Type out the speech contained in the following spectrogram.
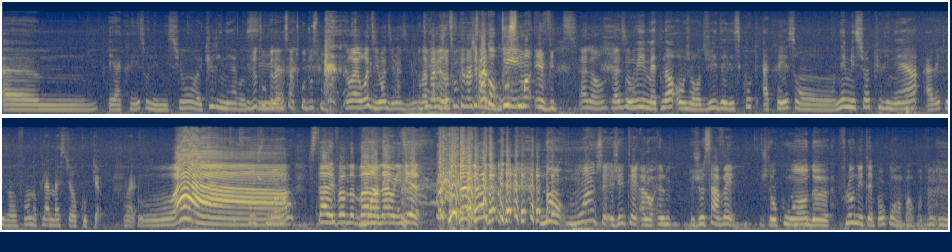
euh, et a créé son émission euh, culinaire aussi. Je trouve que ça trop doucement. Ouais, redis, redis, vas-y. On n'a pas bien Je trouve que pas compris. doucement et vite. Alors, vas-y. Oui, maintenant, aujourd'hui, Delis Cook a créé son émission culinaire avec les enfants, donc la Master Cook. Voilà. Wow! Franchement. Started from the bottom, now we here. Non, moi, j'étais. Alors, elle, je savais. J'étais au courant de. Flo n'était pas au courant, par contre. hein.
